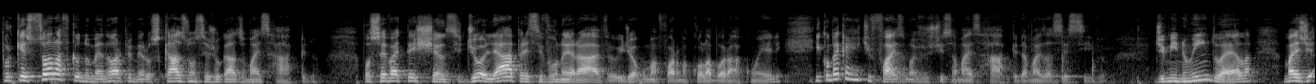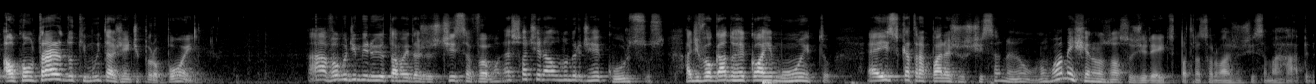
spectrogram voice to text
Porque só ela ficando menor, primeiro, os casos vão ser julgados mais rápido você vai ter chance de olhar para esse vulnerável e de alguma forma colaborar com ele. E como é que a gente faz uma justiça mais rápida, mais acessível? Diminuindo ela, mas de, ao contrário do que muita gente propõe, ah, vamos diminuir o tamanho da justiça? Vamos. É só tirar o número de recursos. Advogado recorre muito. É isso que atrapalha a justiça? Não. Não vamos mexer nos nossos direitos para transformar a justiça mais rápida.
